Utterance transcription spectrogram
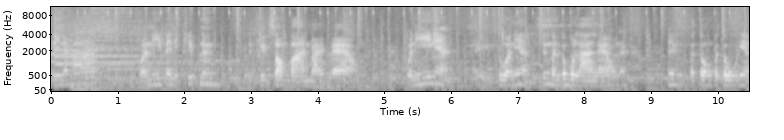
ัสดีนะครับ วันนี้เป็นอีกคลิปหนึ่งเป็นคลิปซ่อมบ้านมาอีกแล้ว วันนี้เนี่ยไอตัวเนี้ยซึ่งมันก็โบราณแล้วนะซึ่งประตงประตูเนี่ย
